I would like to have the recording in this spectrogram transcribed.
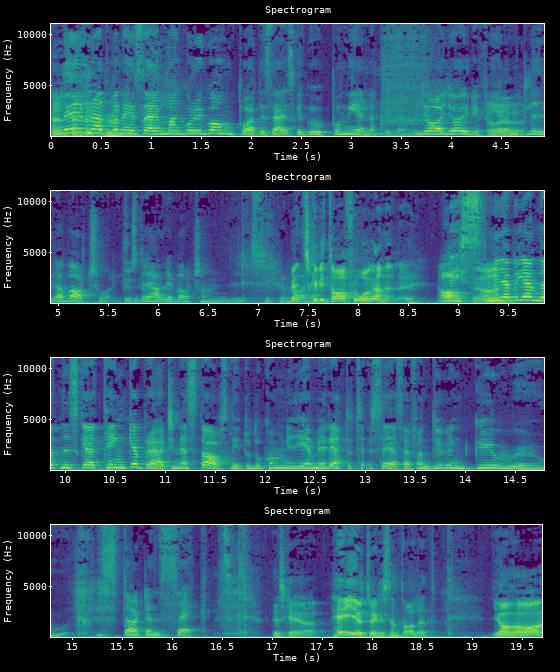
Nej men att man är så här, man går igång på att det så här ska gå upp och ner hela tiden. Jag gör ju det för Ja, hela ja. mitt liv har varit så. Liksom. det. Det har aldrig varit sån supervardag. Men ska vi ta frågan eller? Ja. Visst, Ja. men jag vill ändå att ni ska tänka på det här till nästa avsnitt och då kommer ni ge mig rätt att t- säga så här, fan du är en guru. Start en sekt. Det ska jag göra. Hej utvecklingssamtalet! Jag har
